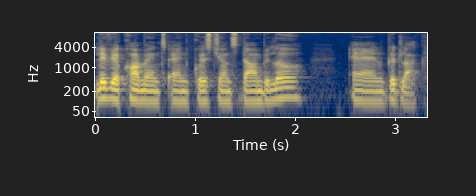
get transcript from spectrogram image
Leave your comments and questions down below and good luck.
